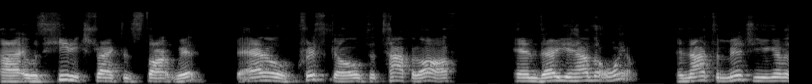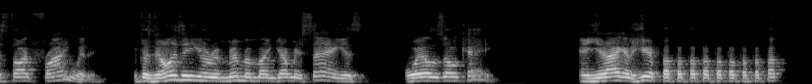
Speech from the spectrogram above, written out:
Uh, it was heat extracted to start with. Add a little Crisco to top it off. And there you have the oil. And not to mention, you're going to start frying with it. Because the only thing you're going to remember Montgomery saying is oil is okay. And you're not going to hear pop, pop, pop, pop, pop, pop, pop, pop.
